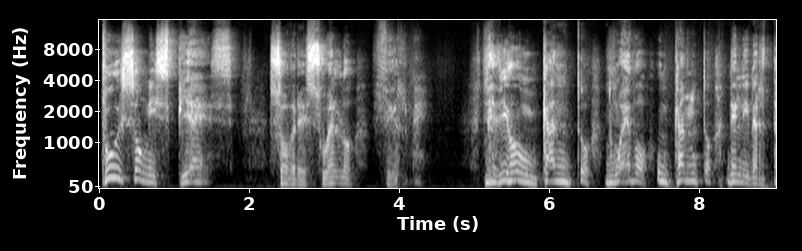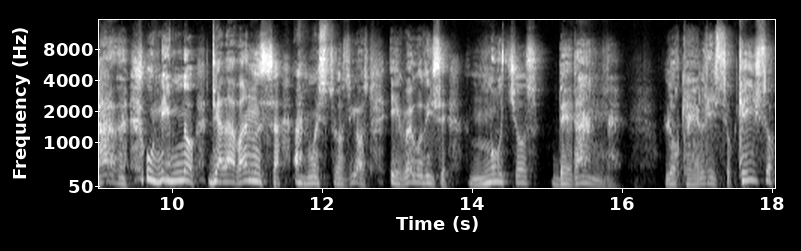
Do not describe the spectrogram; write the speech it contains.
Puso mis pies sobre suelo firme me dio un canto nuevo, un canto de libertad, un himno de alabanza a nuestro Dios. Y luego dice, muchos verán lo que Él hizo. ¿Qué hizo?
